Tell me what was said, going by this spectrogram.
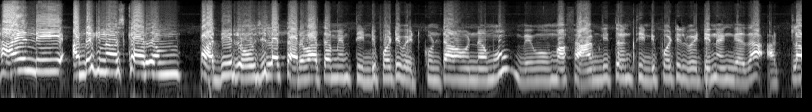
హాయ్ అండి అందరికి నమస్కారం. పది రోజుల తర్వాత మేము తిండి పోటీ పెట్టుకుంటా ఉన్నాము. మేము మా ఫ్యామిలీతో తిండి పోటీలు పెట్టినాం కదా అట్లా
